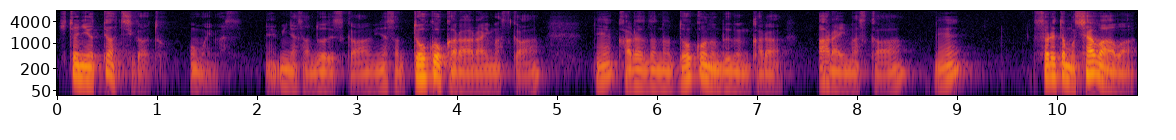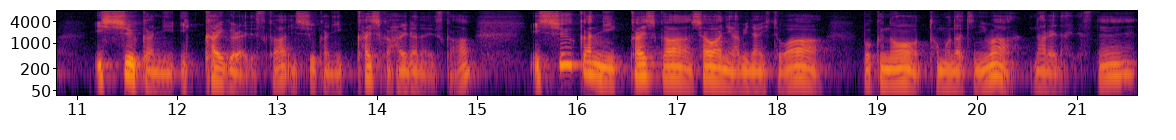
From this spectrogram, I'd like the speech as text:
人によっては違うと思います、ね、皆さんどうですか？皆さんどこから洗いますか、ね、体のどこの部分から洗いますか、ね、それともシャワーは1週間に1回ぐらいですか？1週間に1回しか入らないですか？1週間に1回しかシャワーに浴びない人は僕の友達にはなれないですね。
